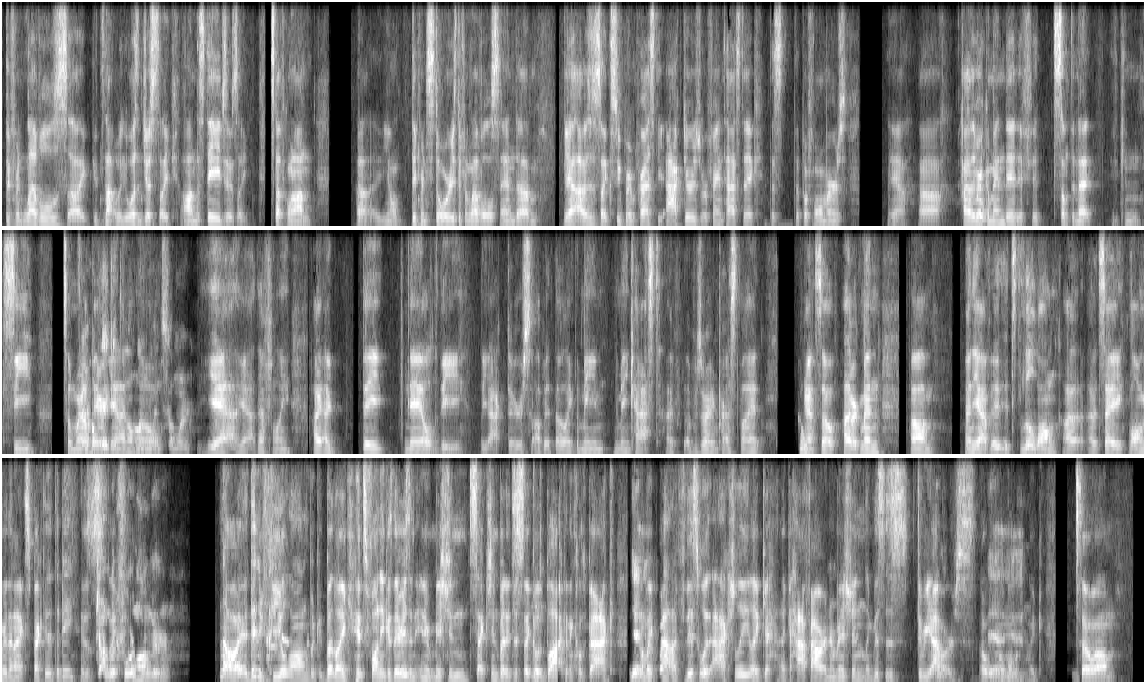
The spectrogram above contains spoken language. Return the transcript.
different levels. Uh, it's not it wasn't just like on the stage. There's like stuff going on. Uh, you know, different stories, different levels, and um, yeah, I was just like super impressed. The actors were fantastic. The the performers, yeah, uh, highly Cool. recommend it if it's something that you can see somewhere Yeah, out there again. I don't know. somewhere. Yeah, yeah, definitely. I, I they nailed the the actors of it though, like the main the main cast. I, I was very impressed by it. Cool. Yeah, so highly recommend. Um, and yeah, it, it's a little long. I, I would say longer than I expected it to be. Is John Wick four long or no, it didn't feel long, but, but like it's funny because there is an intermission section, but it just like goes Mm. black and then comes back. yeah? I'm like, wow, if this was actually like a, like a half hour intermission, like this is three hours oh, Yeah, almost. yeah. Like, so um,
